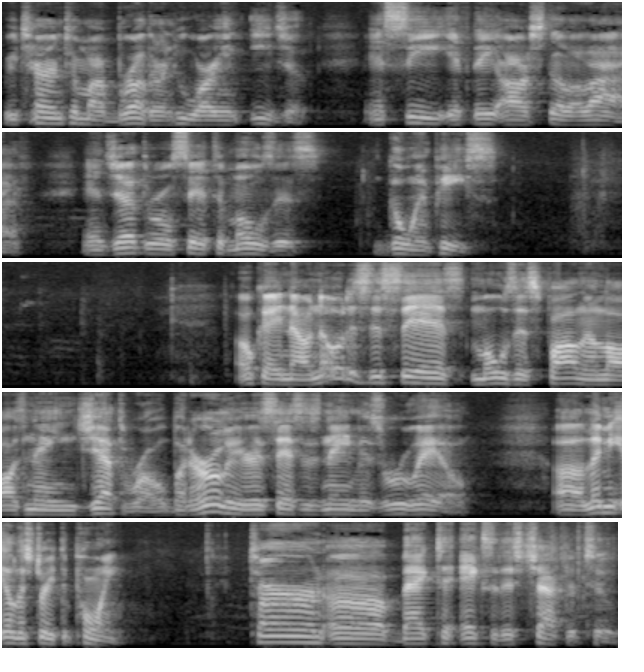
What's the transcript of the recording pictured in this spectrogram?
return to my brethren who are in Egypt, and see if they are still alive. And Jethro said to Moses, Go in peace. Okay, now notice it says Moses' father in law is named Jethro, but earlier it says his name is Reuel. Uh, let me illustrate the point. Turn uh, back to Exodus chapter 2.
